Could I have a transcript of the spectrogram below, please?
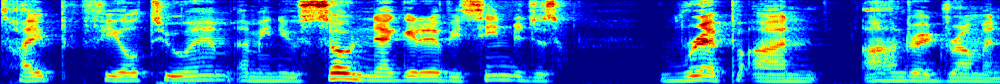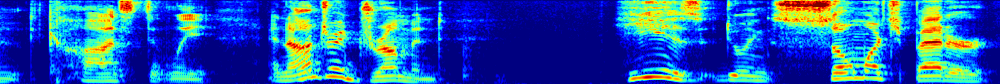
type feel to him. I mean, he was so negative. He seemed to just rip on Andre Drummond constantly, and Andre Drummond, he is doing so much better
